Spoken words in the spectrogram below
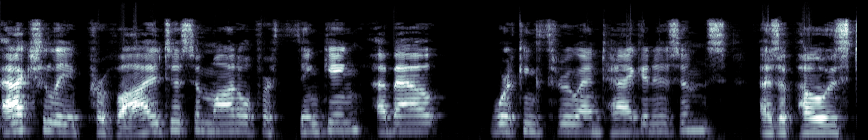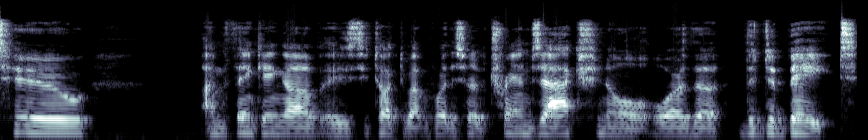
actually provides us a model for thinking about working through antagonisms as opposed to I'm thinking of, as you talked about before, the sort of transactional or the the debate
